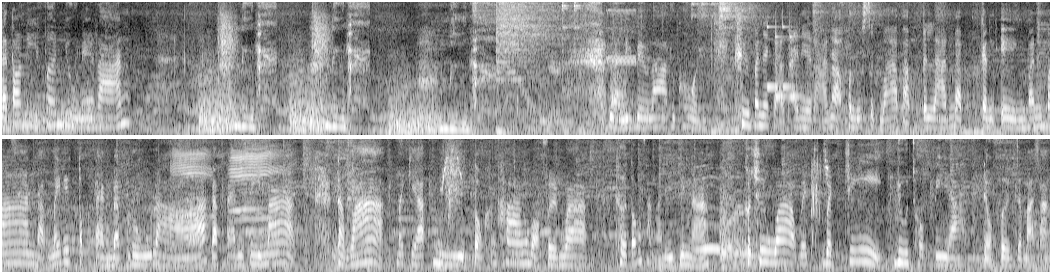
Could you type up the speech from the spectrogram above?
และตอนนี้เฟิร์นอยู่ในร้าน ลืม ลืม ลืมลาลิเบลล่าทุกคน คือบรรยากาศภายในร้านอะคนรู้สึกว่าแบบเป็นร้านแบบกันเองบ้านๆแบบไม่ได้ตกแต่งแบบหรูหราแบบแฟนซีมาก แต่ว่าเมื่อกี้มีโต๊ะข้างๆ บอกเฟิร์นว่า เธอต้องสั่งอันนี้กินนะเขาชื่อว่าเวจจี้ยูโทเปียเดี๋ยวเฟิร์นจะมาสั่ง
